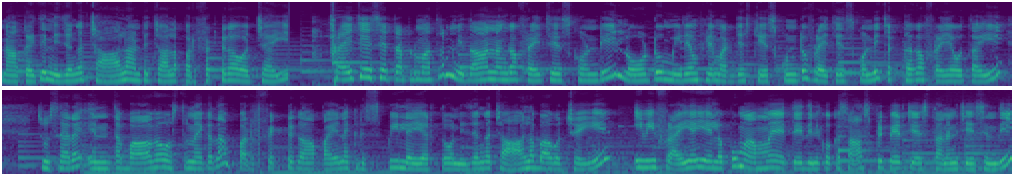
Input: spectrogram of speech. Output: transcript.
నాకైతే నిజంగా చాలా అంటే చాలా పర్ఫెక్ట్గా వచ్చాయి. ఫ్రై చేసేటప్పుడు మాత్రం నిదానంగా ఫ్రై చేసుకోండి. Low to medium flame adjust చేసుకుంటూ ఫ్రై చేసుకోండి. చక్కగా ఫ్రై అవుతాయి. చూసారా? ఎంత బాగా వస్తున్నాయి కదా? పర్ఫెక్ట్గా పైన క్రిస్పీ లేయర్తో నిజంగా చాలా బాగా వచ్చాయి. ఇవి ఫ్రై అయ్యేలోపు మా అమ్మాయి అయితే దీనికి ఒక సాస్ ప్రిపేర్ చేస్తానని చేసింది.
